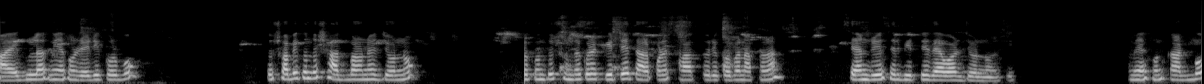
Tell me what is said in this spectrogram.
আর এগুলো আমি এখন রেডি করব। তো সবই কিন্তু স্বাদ বাড়ানোর জন্য। কিন্তু সুন্দর করে কেটে তারপরে সালাদ তৈরি করবেন আপনারা স্যান্ডউইচের ভিতরে দেওয়ার জন্য আর কি। আমি এখন কাটবো।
